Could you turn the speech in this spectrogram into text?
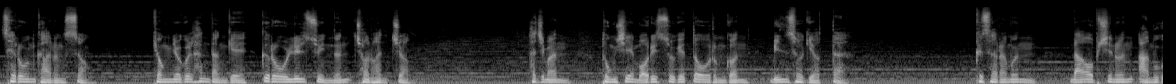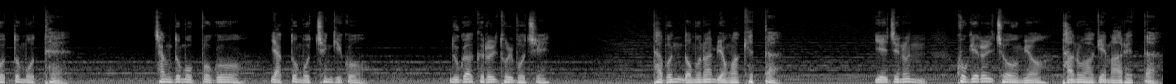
새로운 가능성, 경력을 한 단계 끌어올릴 수 있는 전환점. 하지만 동시에 머릿속에 떠오른 건 민석이었다. 그 사람은 나 없이는 아무것도 못해. 장도 못 보고 약도 못 챙기고 누가 그를 돌보지? 답은 너무나 명확했다. 예진은 고개를 저으며 단호하게 말했다.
